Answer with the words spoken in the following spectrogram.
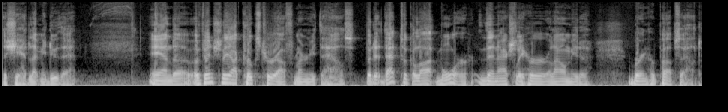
that she had let me do that. And uh, eventually I coaxed her out from underneath the house. But it, that took a lot more than actually her allowing me to bring her pups out,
